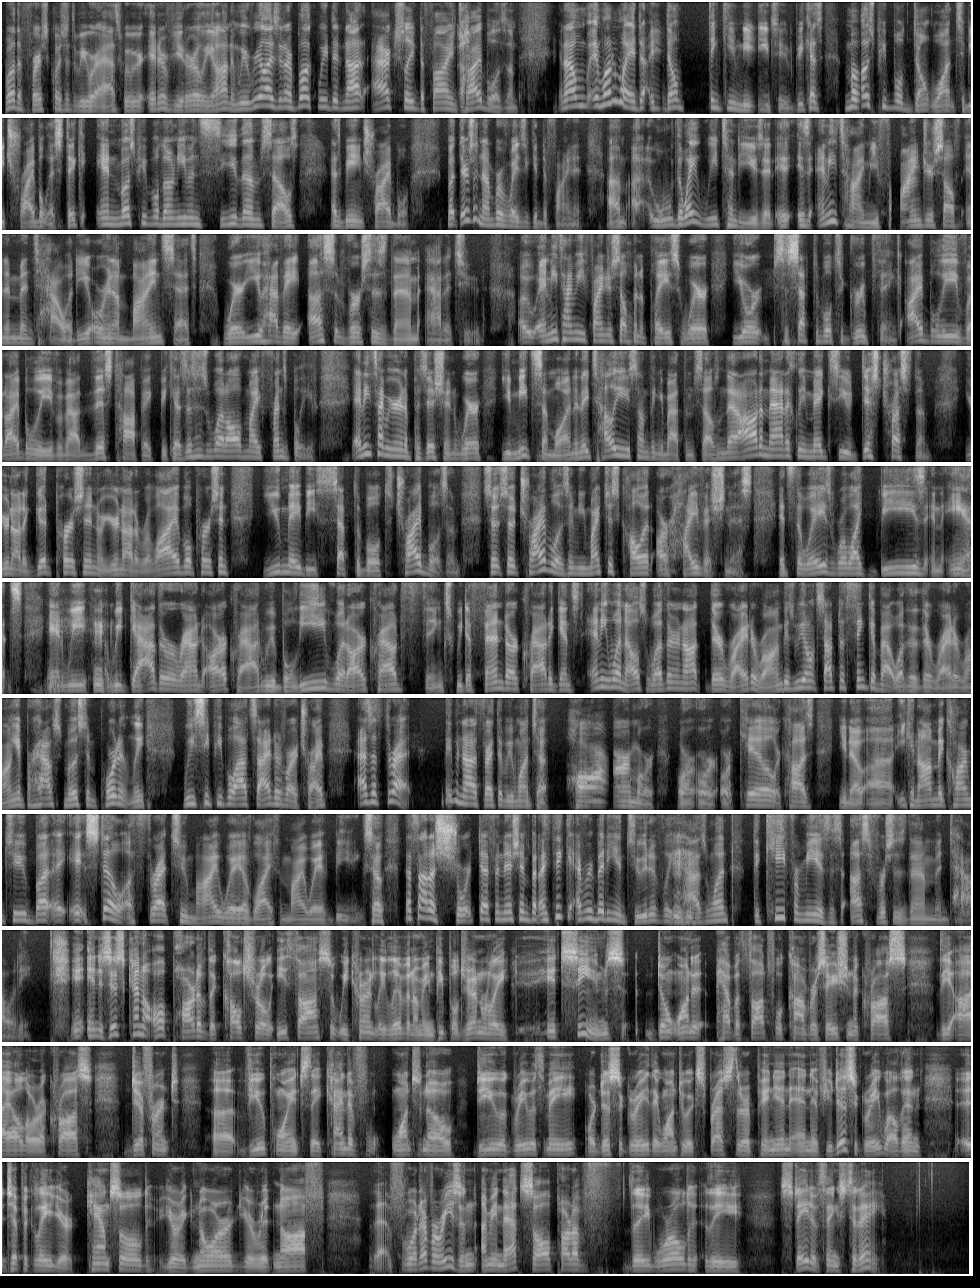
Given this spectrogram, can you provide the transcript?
One of the first questions we were asked, we were interviewed early on, and we realized in our book we did not actually define oh. tribalism. And I'm, in one way, I don't think you need to because most people don't want to be tribalistic and most people don't even see themselves as being tribal. But there's a number of ways you could define it. Um, uh, the way we tend to use it is anytime you find yourself in a mentality or in a mindset where you have a us versus them attitude. Uh, anytime you find yourself in a place where you're susceptible to groupthink, I believe what I believe about this topic because this is what all of my friends believe. Anytime you're in a position where you meet someone and they tell you something about themselves and that automatically automatically makes you distrust them. You're not a good person or you're not a reliable person. You may be susceptible to tribalism. So, so tribalism, you might just call it our hivishness. It's the ways we're like bees and ants, and we we gather around our crowd. We believe what our crowd thinks. We defend our crowd against anyone else, whether or not they're right or wrong, because we don't stop to think about whether they're right or wrong. And perhaps most importantly, we see people outside of our tribe as a threat maybe not a threat that we want to harm or or or, or kill or cause you know uh, economic harm to, but it's still a threat to my way of life and my way of being. So that's not a short definition, but I think everybody intuitively mm-hmm. has one. The key for me is this us versus them mentality. And is this kind of all part of the cultural ethos that we currently live in? I mean, people generally, it seems, don't want to have a thoughtful conversation across the aisle or across different uh, viewpoints. They kind of want to know do you agree with me or disagree? They want to express their opinion. And if you disagree, well, then uh, typically you're canceled, you're ignored, you're written off. Uh, for whatever reason, I mean, that's all part of the world, the state of things today.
